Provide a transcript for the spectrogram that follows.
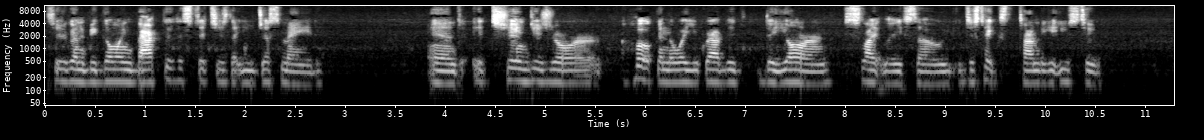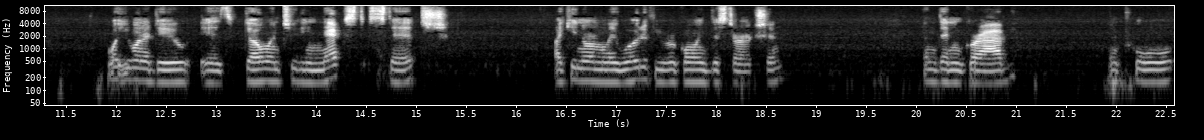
So you're going to be going back to the stitches that you just made. And it changes your hook and the way you grab the, the yarn slightly, so it just takes time to get used to. What you want to do is go into the next stitch, like you normally would if you were going this direction, and then grab and pull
